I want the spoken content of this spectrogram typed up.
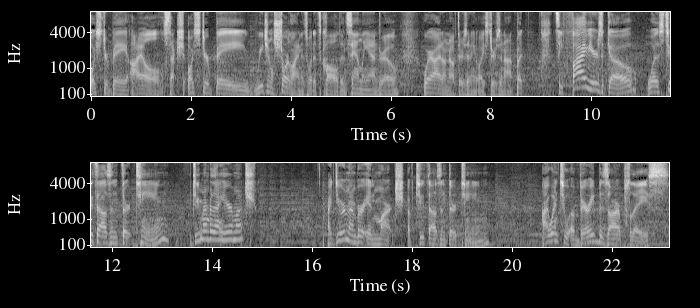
Oyster Bay Isle section, Oyster Bay Regional Shoreline is what it's called in San Leandro, where I don't know if there's any oysters or not. But let's see, five years ago was 2013. Do you remember that year much? I do remember in March of 2013, I went to a very bizarre place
